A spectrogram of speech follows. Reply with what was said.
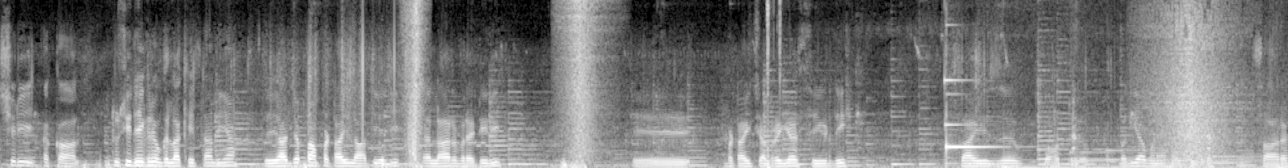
ਸ਼੍ਰੀ ਅਕਾਲ। ਤੁਸੀਂ ਦੇਖ ਰਹੇ ਹੋ ਗੱਲਾਂ ਖੇਤਾਂ ਦੀਆਂ ਤੇ ਅੱਜ ਆਪਾਂ ਪਟਾਈ ਲਾਤੀ ਹੈ ਜੀ, ਐਲ ਆਰ ਵੈਰਾਈਟੀ ਦੀ। ਤੇ ਪਟਾਈ ਚੱਲ ਰਹੀ ਹੈ ਸੀਡ ਦੀ। ਸਾਈਜ਼ ਬਹੁਤ ਵਧੀਆ ਬਣਿਆ ਹੋਇਆ ਸੀਡ ਦਾ, ਸਾਰ।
